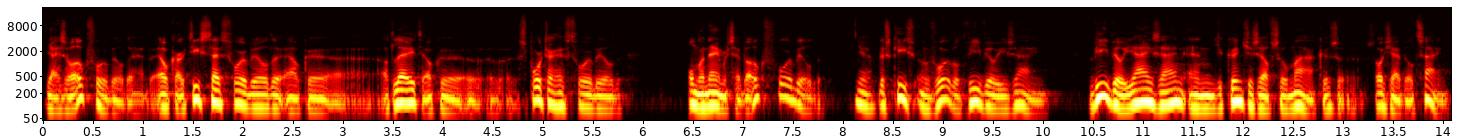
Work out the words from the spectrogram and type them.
Jij zal ook voorbeelden hebben. Elke artiest heeft voorbeelden, elke eh, atleet, elke eh, sporter heeft voorbeelden. Ondernemers hebben ook voorbeelden. Ja. Dus kies een voorbeeld. Wie wil je zijn? Wie wil jij zijn? En je kunt jezelf zo maken zo- zoals jij wilt zijn.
